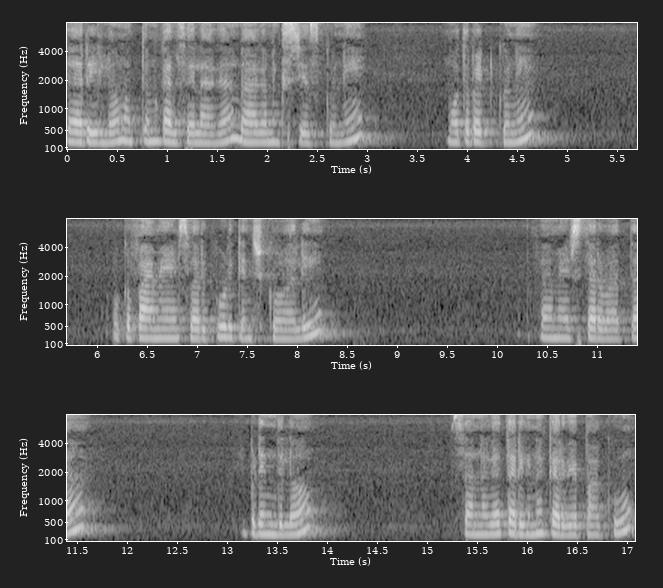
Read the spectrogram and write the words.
కర్రీలో మొత్తం కలిసేలాగా బాగా మిక్స్ చేసుకుని మూత పెట్టుకుని ఒక ఫైవ్ మినిట్స్ వరకు ఉడికించుకోవాలి. ఫైవ్ మినిట్స్ తర్వాత ఇప్పుడు ఇందులో సన్నగా తరిగిన కరివేపాకు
